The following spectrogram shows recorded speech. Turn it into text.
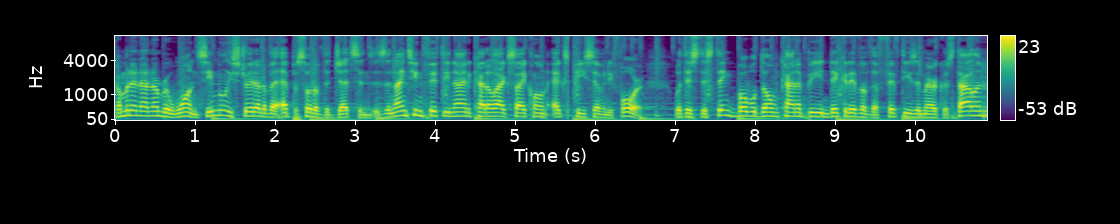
Coming in at number 1, seemingly straight out of an episode of The Jetsons, is the 1959 Cadillac Cyclone XP74. With its distinct bubble dome canopy indicative of the 50s America styling,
